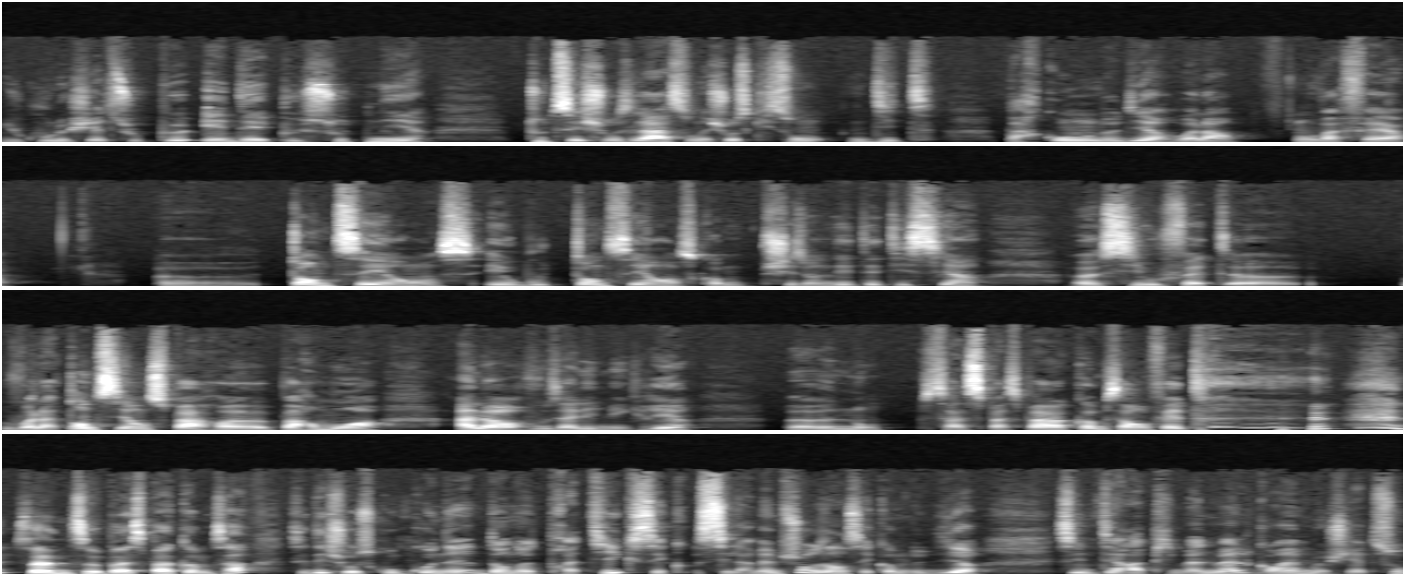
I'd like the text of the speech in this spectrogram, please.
du coup le shiatsu peut aider, peut soutenir. Toutes ces choses-là sont des choses qui sont dites. Par contre, de dire, voilà, on va faire euh, tant de séances et au bout de tant de séances, comme chez un diététicien, euh, si vous faites euh, voilà, tant de séances par, par mois, alors vous allez maigrir. non, ça ne se passe pas comme ça en fait. ça ne se passe pas comme ça. C'est des choses qu'on connaît dans notre pratique. C'est la même chose. Hein. C'est comme de dire, c'est une thérapie manuelle quand même, le shiatsu.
